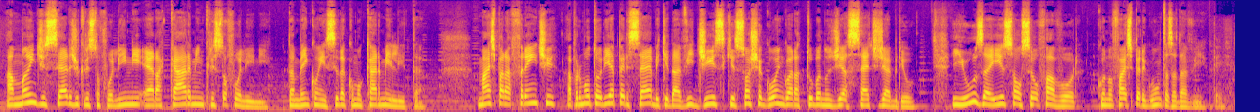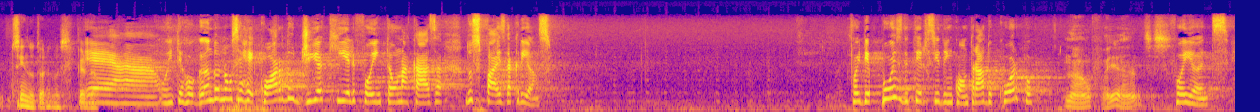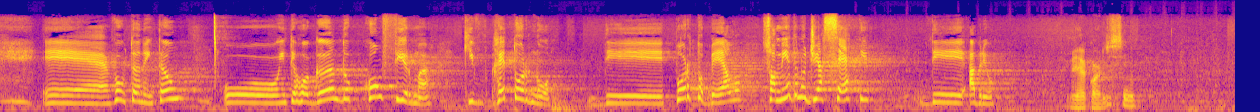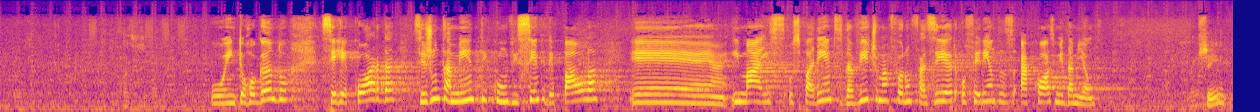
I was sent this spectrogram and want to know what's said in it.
A mãe de Sérgio Cristofolini era Carmen Cristofolini, também conhecida como Carmelita. Mais para frente, a promotoria percebe que Davi disse que só chegou em Guaratuba no dia 7 de abril e usa isso ao seu favor quando faz perguntas a Davi. Sim, doutora Lúcia, perdão. É, o interrogando não se recorda o dia que ele foi então na casa dos pais da criança. Foi depois de ter sido encontrado o corpo? Não, foi antes. Foi antes. É, voltando então, o interrogando confirma que retornou de Porto Belo somente no dia 7 de abril. Me recordo sim. O interrogando se recorda se juntamente com Vicente de Paula é, e mais os parentes da vítima foram fazer oferendas a Cosme e Damião. Sim.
